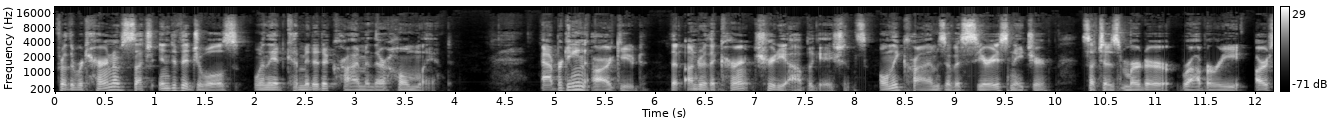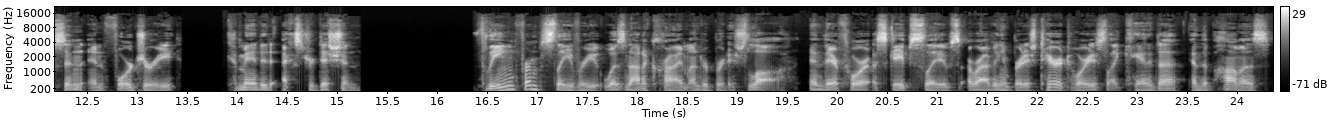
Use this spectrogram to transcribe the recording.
for the return of such individuals when they had committed a crime in their homeland. Aberdeen argued that under the current treaty obligations, only crimes of a serious nature, such as murder, robbery, arson, and forgery, commanded extradition. Fleeing from slavery was not a crime under British law, and therefore escaped slaves arriving in British territories like Canada and the Bahamas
